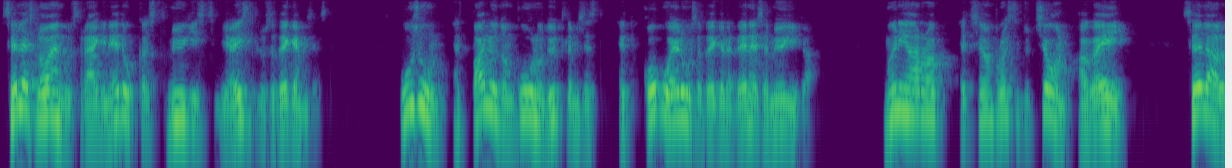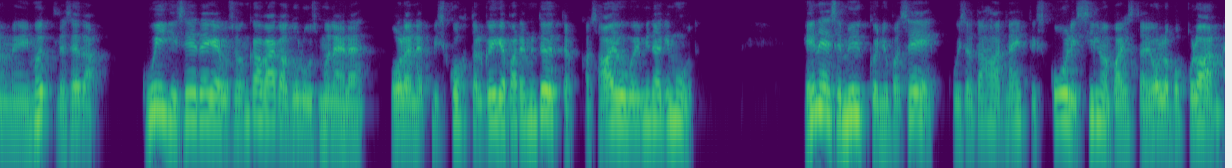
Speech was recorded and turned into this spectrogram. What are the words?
selles loengus räägin edukast müügist ja esitluse tegemisest. usun, et paljud on kuulnud ütlemisest, et kogu elu sa tegeled enesemüügiga mõni arvab, et see on prostitutsioon, aga ei, selle all me ei mõtle seda. kuigi see tegevus on ka väga tulus mõnele, oleneb, mis koht tal kõige paremini töötab, kas aju või midagi muud. enesemüük on juba see, kui sa tahad näiteks koolis silma paista ja olla populaarne,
